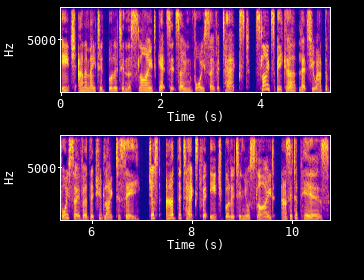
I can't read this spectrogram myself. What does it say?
Each animated bullet in the slide gets its own voiceover text. Slide Speaker lets you add the voiceover that you'd like to see. Just add the text for each bullet in your slide as it appears.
